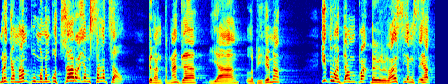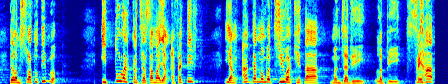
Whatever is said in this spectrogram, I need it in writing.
mereka mampu menempuh jarak yang sangat jauh dengan tenaga yang lebih hemat. Itulah dampak dari relasi yang sehat dalam suatu teamwork. Itulah kerjasama yang efektif yang akan membuat jiwa kita menjadi lebih sehat.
